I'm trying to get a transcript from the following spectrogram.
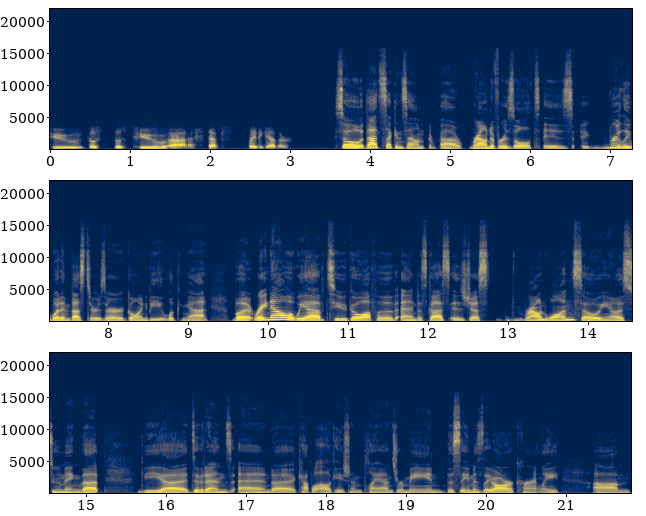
two those those two uh, steps play together. So that second sound, uh, round of results is really what investors are going to be looking at. But right now, what we have to go off of and discuss is just round one. So you know, assuming that the uh, dividends and uh, capital allocation plans remain the same as they are currently. Um,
